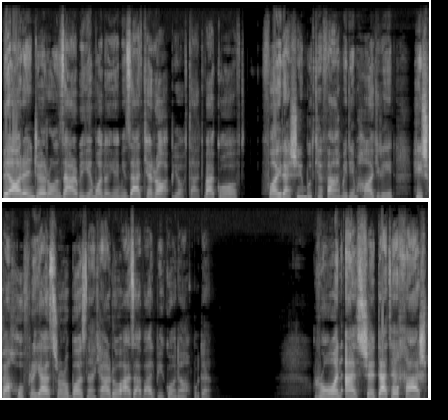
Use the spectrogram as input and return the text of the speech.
به آرنج رون ضربه ملایمی زد که راه بیفتد و گفت فایدهش این بود که فهمیدیم هاگرید هیچ وقت حفره اسرار رو باز نکرد و از اول بیگناه بوده. رون از شدت خشم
